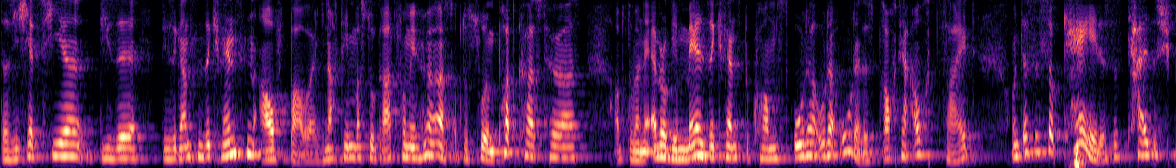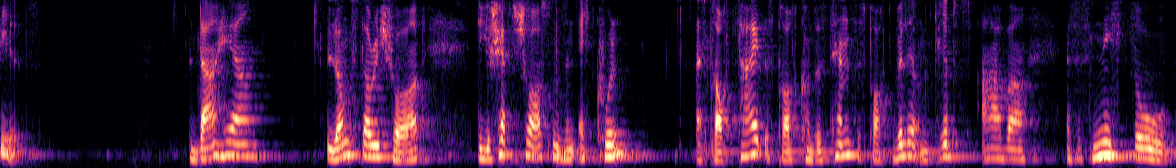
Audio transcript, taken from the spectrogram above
dass ich jetzt hier diese, diese ganzen Sequenzen aufbaue, je nachdem, was du gerade von mir hörst, ob du es so im Podcast hörst, ob du meine Evergreen-Mail-Sequenz bekommst oder, oder, oder. Das braucht ja auch Zeit und das ist okay, das ist Teil des Spiels. Daher, long story short, die Geschäftschancen sind echt cool. Es braucht Zeit, es braucht Konsistenz, es braucht Wille und Grips, aber es ist nicht so,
